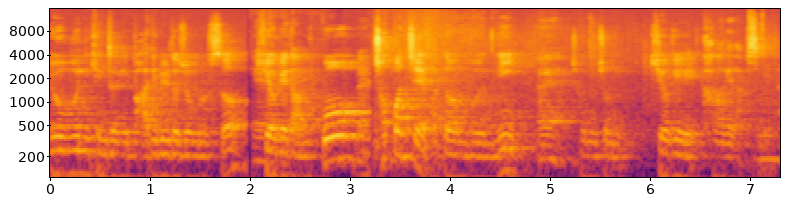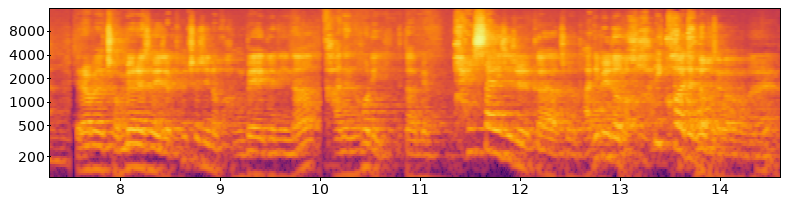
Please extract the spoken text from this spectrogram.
요 분이 굉장히 바디빌더적으로서 예. 기억에 남고 첫 번째 봤던 분이 네. 저는 좀 기억이 강하게 남습니다. 그러면 전면에서 이제 펼쳐지는 광배근이나 가는 허리, 그다음에 팔 사이즈가 저는 바디빌더가 어, 팔이 커야 된다고. 생각하거든요. 네.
